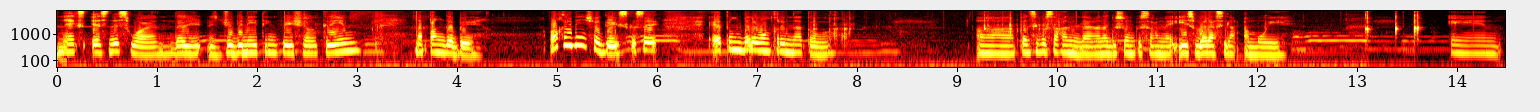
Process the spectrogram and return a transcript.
Next is this one, the rejuvenating facial cream na panggabi. Okay din siya guys kasi etong dalawang cream na to uh, pansin ko sa kanila, nagustuhan ko sa kanila is wala silang amoy. And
